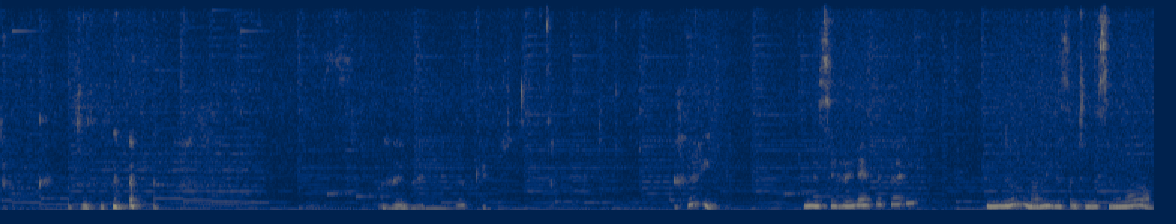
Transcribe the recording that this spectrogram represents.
dog. hi, buddy. Okay. Hi. You want to say hi to everybody? No, mommy hasn't done this in a while.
